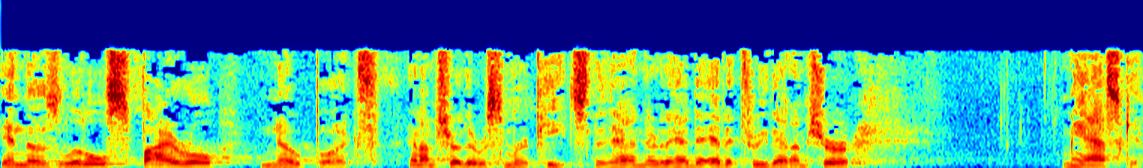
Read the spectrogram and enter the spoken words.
in those little spiral notebooks. And I'm sure there were some repeats that had there. They had to edit through that, I'm sure. Let me ask you.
